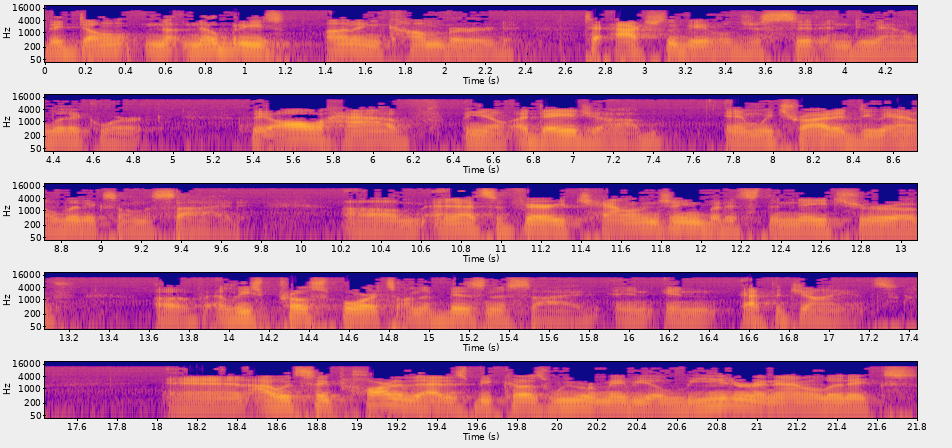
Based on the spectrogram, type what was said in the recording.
They don't, no, nobody's unencumbered to actually be able to just sit and do analytic work. They all have you know, a day job, and we try to do analytics on the side. Um, and that's very challenging, but it's the nature of, of at least pro sports on the business side in, in, at the Giants. And I would say part of that is because we were maybe a leader in analytics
